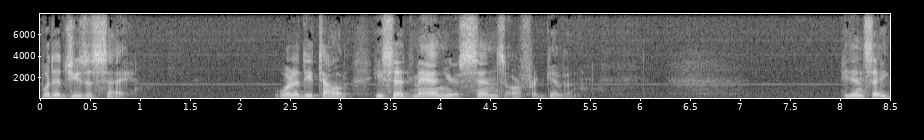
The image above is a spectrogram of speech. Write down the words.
what did Jesus say? What did he tell him? He said, Man, your sins are forgiven. He didn't say,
